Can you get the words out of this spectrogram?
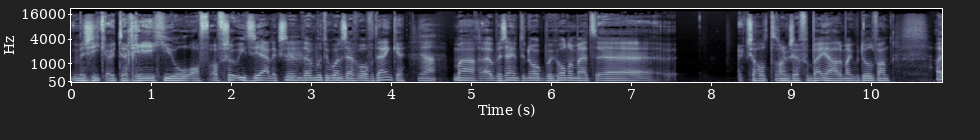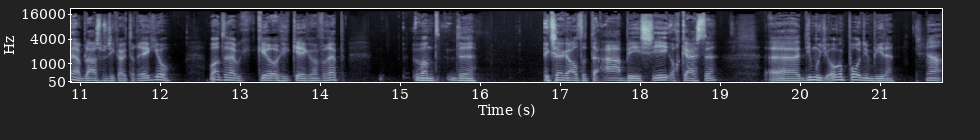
muziek uit de regio of, of zoiets dergelijks. Mm. Daar moeten we gewoon eens even over denken. Ja. Maar uh, we zijn toen ook begonnen met... Ik zal het er nog eens even bij halen, maar ik bedoel van... Oh ja, blaasmuziek uit de regio. Want dan heb ik een keer gekeken van heb. Want de... Ik zeg altijd de ABC-orkesten... Uh, die moet je ook een podium bieden. Ja.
